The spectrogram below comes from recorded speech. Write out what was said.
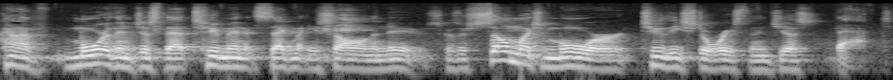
kind of more than just that two minute segment you saw on the news because there's so much more to these stories than just that.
